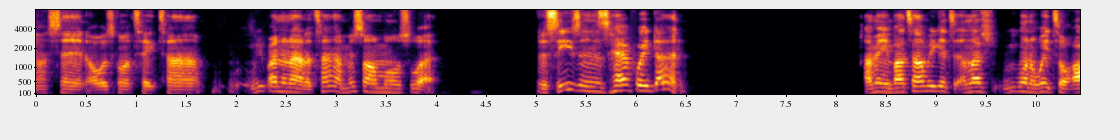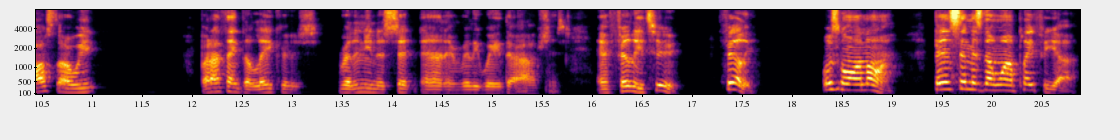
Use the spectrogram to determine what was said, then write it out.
Y'all saying, oh, it's gonna take time. We running out of time. It's almost what? The season is halfway done. I mean, by the time we get to, unless we want to wait till All Star week, but I think the Lakers really need to sit down and really weigh their options, and Philly too. Philly, what's going on? Ben Simmons don't want to play for y'all.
